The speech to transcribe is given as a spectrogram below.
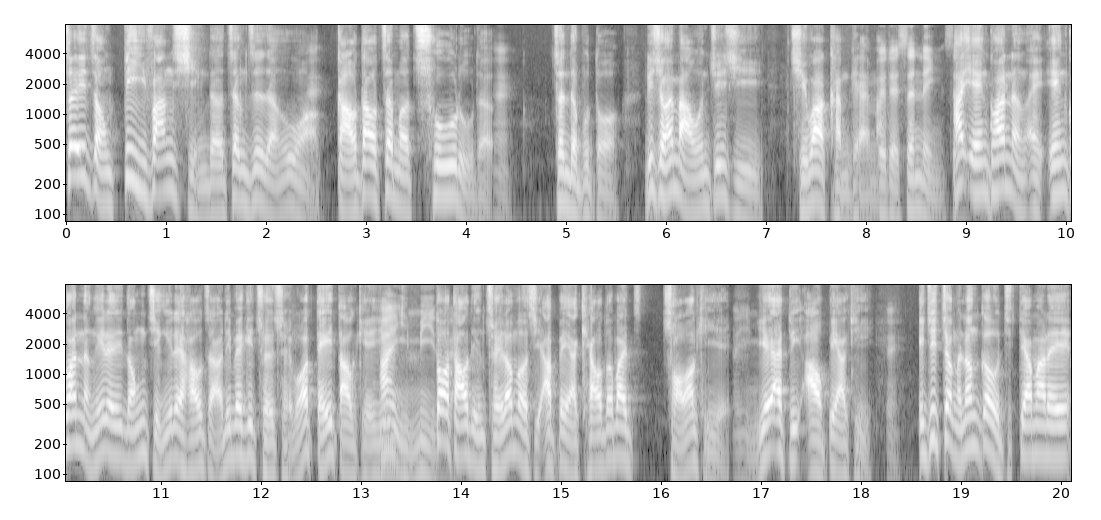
这一种地方型的政治人物啊，搞到这么粗鲁的，真的不多。你想马文君是起码看起来嘛？对对，森林。啊，颜宽恒，哎，颜宽恒，一个龙井，一个豪宅，你要去找找，我第一道去，太隐秘了。大头顶找拢无是阿伯啊，翘都歹带我去的，伊爱对后壁去。伊即种的拢够有一点啊咧。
